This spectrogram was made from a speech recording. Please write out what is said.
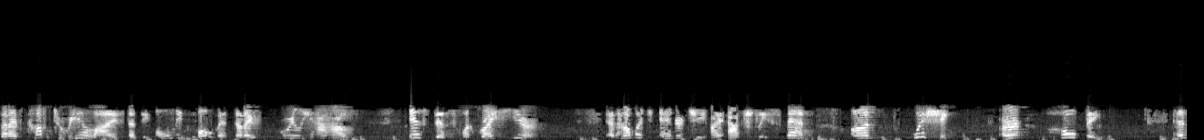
that I've come to realize that the only moment that I really have is this one right here. And how much energy I actually spend on wishing or hoping and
